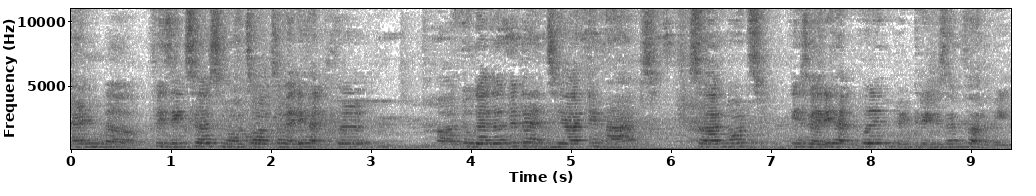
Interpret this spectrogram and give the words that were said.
And uh, physics sir's notes also very helpful. Uh, together with the NCRT maps, sir notes is very helpful in quick revision for me.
